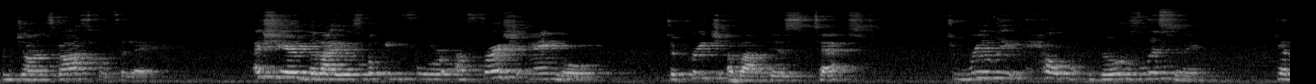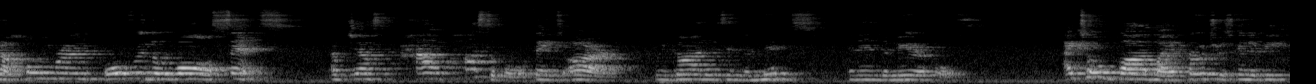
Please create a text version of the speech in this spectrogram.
from John's Gospel today. I shared that I was looking for a fresh angle to preach about this text to really help those listening get a home run, over the wall sense of just how possible things are when God is in the midst and in the miracles. I told Bob my approach was going to be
